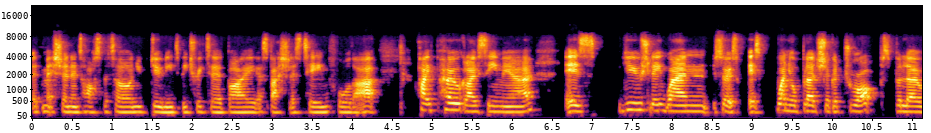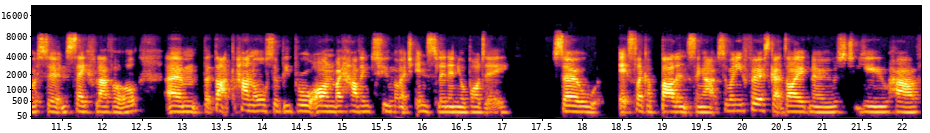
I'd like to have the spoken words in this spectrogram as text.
admission into hospital and you do need to be treated by a specialist team for that. Hypoglycemia is usually when so it's it's when your blood sugar drops below a certain safe level um, but that can also be brought on by having too much insulin in your body. So it's like a balancing act. So when you first get diagnosed, you have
